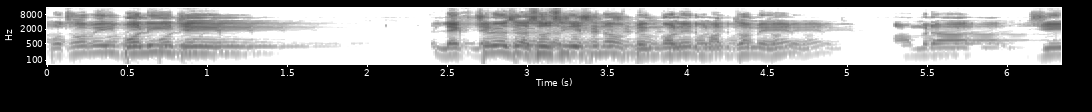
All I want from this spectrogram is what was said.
প্রথমেই বলি যে লেকচারার্স অ্যাসোসিয়েশন অফ বেঙ্গলের মাধ্যমে আমরা যে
